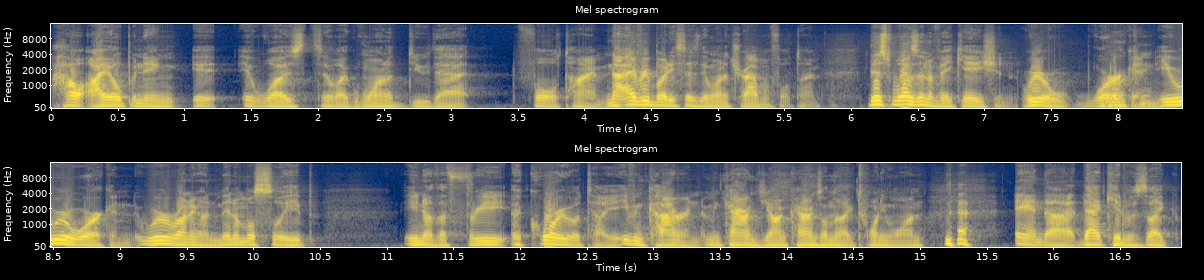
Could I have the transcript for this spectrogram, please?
how eye opening it, it was to like want to do that full time. Now everybody says they want to travel full time. This wasn't a vacation. We were working. Working. We were working. We were running on minimal sleep. You know, the three, uh, Corey will tell you, even Kyron. I mean, Kyron's young. Kyron's only like 21. and uh, that kid was like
